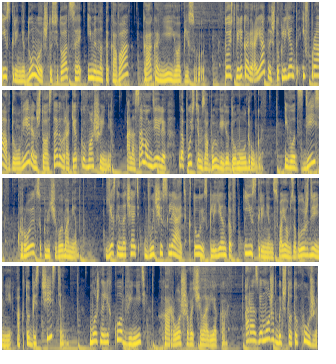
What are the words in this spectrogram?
искренне думают, что ситуация именно такова, как они ее описывают. То есть велика вероятность, что клиент и вправду уверен, что оставил ракетку в машине, а на самом деле, допустим, забыл ее дома у друга. И вот здесь кроется ключевой момент. Если начать вычислять, кто из клиентов искренен в своем заблуждении, а кто бесчестен, можно легко обвинить хорошего человека. А разве может быть что-то хуже?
